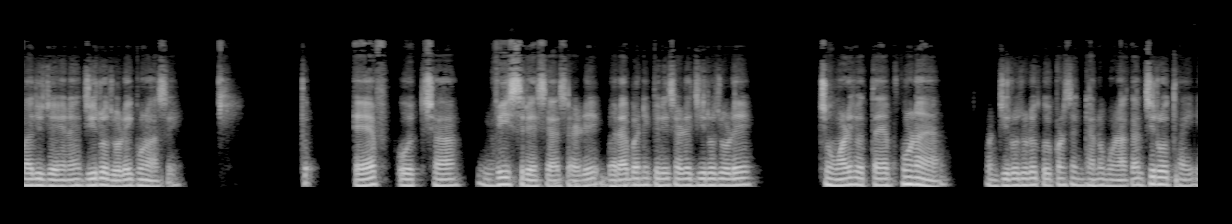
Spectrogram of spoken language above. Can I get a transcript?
બાજુ જઈને જીરો જોડે ગુણાશે. તો એફ ઓછા વીસ રહેશે આ સાઈડે બરાબરની પેલી સાઈડે જીરો જોડે ચુમ્માળીસ વત્તા એફ ગુણાયા. પણ જીરો જોડે કોઈ પણ સંખ્યાનો ગુણાકાર જીરો થાય.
